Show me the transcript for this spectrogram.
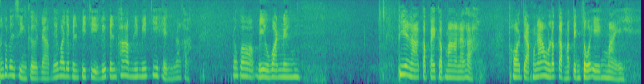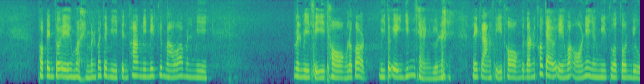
มันก็เป็นสิ่งเกิดดับ ไม่ว่าจะเป็นปิจิหรือเป็นภาพนิมิตที่เห็นนะคะ แล้วก็มีวันหนึ่งพี่นากลับไปกลับมานะคะพอจากเน่าแล้วกลับมาเป็นตัวเองใหม่ พอเป็นตัวเองใหม่ มันก็จะมีเป็นภาพนิมิตขึ้นมาว่ามันมี มันมีสีทองแล้วก็มีตัวเองยิ้มแฉ่งอยู่ใน ในกลางสีทองตอนนั้นเข้าใจเอาเองว่าอ๋อเนี่ยยังมีตัวตนอยู่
